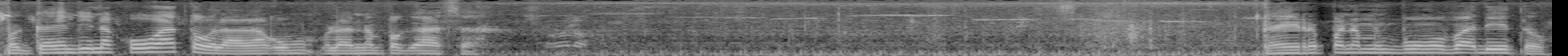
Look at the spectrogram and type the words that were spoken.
Pagka hindi nakuha to, wala na, wala nang pag-asa. Kahirap pa naman bumaba dito.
